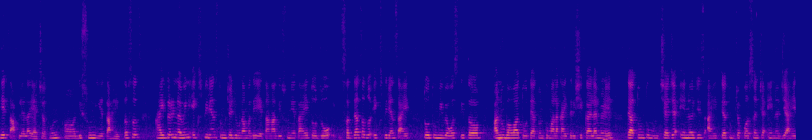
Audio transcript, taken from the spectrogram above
हेच आपल्याला याच्यातून दिसून येत आहे. तसंच काहीतरी नवीन एक्सपिरियन्स तुमच्या जीवनामध्ये येताना दिसून येत आहे. तो जो सध्याचा जो एक्सपिरियन्स आहे तो तुम्ही व्यवस्थित अनुभवा तो त्यातून तुम्हाला काहीतरी शिकायला मिळेल. त्यातून तुमच्या ज्या एनर्जीज आहेत त्या तुमच्या पर्सनच्या एनर्जी आहेत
